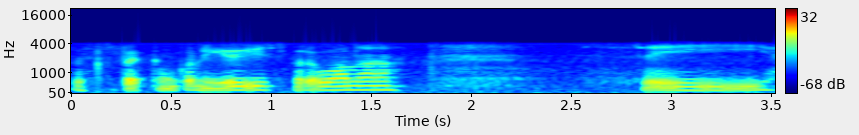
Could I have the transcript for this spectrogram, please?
this is the book I'm going to use, but I want to see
